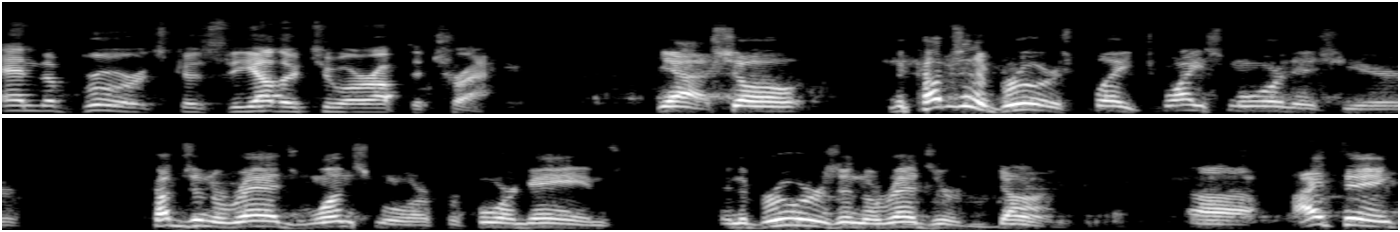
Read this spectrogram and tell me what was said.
and the Brewers, because the other two are up the track. Yeah. So, the Cubs and the Brewers played twice more this year. Cubs and the Reds once more for four games, and the Brewers and the Reds are done. Uh, I think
